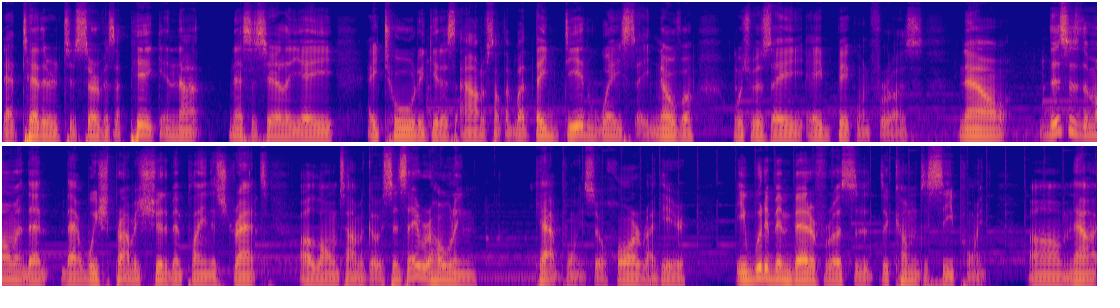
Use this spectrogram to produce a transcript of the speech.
that tether to serve as a pick and not necessarily a a tool to get us out of something. But they did waste a Nova, which was a a big one for us. Now this is the moment that that we should, probably should have been playing the strat a long time ago. Since they were holding cap points so hard right here, it would have been better for us to, to come to C point um, now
